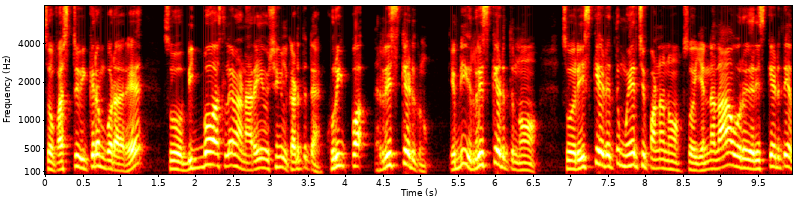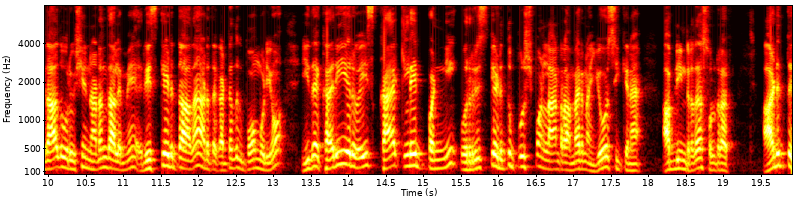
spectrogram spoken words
ஸோ ஃபஸ்ட்டு விக்ரம் போகிறாரு ஸோ பிக் பாஸில் நான் நிறைய விஷயங்கள் கடுத்துட்டேன். குறிப்பாக ரிஸ்க் எடுக்கணும். எப்படி ரிஸ்க் எடுத்தணும்? ஸோ ரிஸ்க் எடுத்து முயற்சி பண்ணணும். ஸோ என்னதான் ஒரு ரிஸ்க் எடுத்து ஏதாவது ஒரு விஷயம் நடந்தாலுமே ரிஸ்க் எடுத்தால் தான் அடுத்த கட்டத்துக்கு போக முடியும். இதை கரியர் வைஸ் கால்குலேட் பண்ணி ஒரு ரிஸ்க் எடுத்து புஷ் பண்ணலான்ற மாதிரி நான் யோசிக்கிறேன் அப்படின்றத சொல்கிறார் அடுத்து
